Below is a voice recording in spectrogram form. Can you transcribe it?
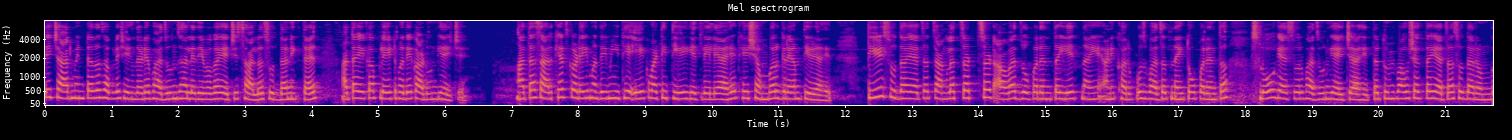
ते चार मिनटातच आपले शेंगदाणे भाजून झाले ते बघा याची सालंसुद्धा निघत आहेत आता एका प्लेटमध्ये काढून घ्यायचे. आता सारख्याच कढईमध्ये मी इथे एक वाटी तीळ घेतलेले आहेत. हे शंभर ग्रॅम तीळ आहेत. तीळसुद्धा याचा चांगला चटचट आवाज जोपर्यंत येत नाही आणि खरपूस भाजत नाही तोपर्यंत स्लो गॅसवर भाजून घ्यायचे आहे. तर तुम्ही पाहू शकता याचासुद्धा रंग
